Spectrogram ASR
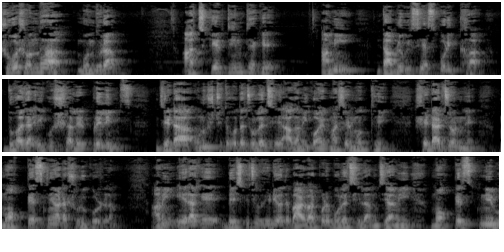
শুভ সন্ধ্যা, বন্ধুরা। আজকের দিন থেকে আমি ডাব্লিউবিসিএস পরীক্ষা দু হাজার একুশ সালের প্রিলিমস, যেটা অনুষ্ঠিত হতে চলেছে আগামী কয়েক মাসের মধ্যেই, সেটার জন্য মক টেস্ট নেওয়াটা শুরু করলাম। আমি এর আগে বেশ কিছু ভিডিওতে বারবার করে বলেছিলাম যে আমি মক টেস্ট নেব।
